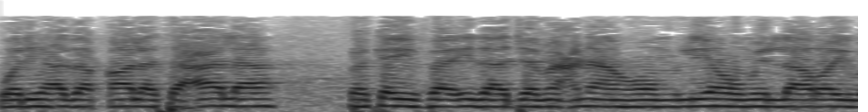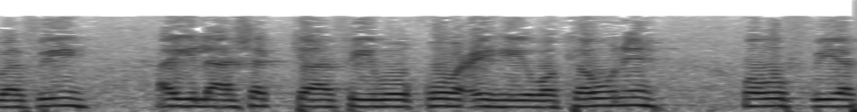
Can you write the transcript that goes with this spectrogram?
ولهذا قال تعالى فكيف إذا جمعناهم ليوم لا ريب فيه أي لا شك في وقوعه وكونه ووفيت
